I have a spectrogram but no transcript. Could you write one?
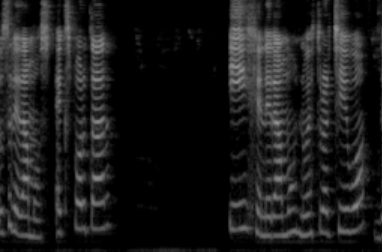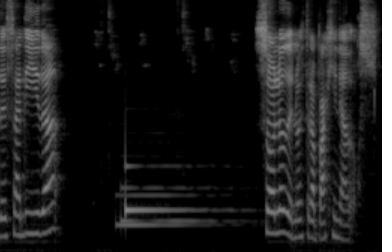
Entonces le damos exportar y generamos nuestro archivo de salida solo de nuestra página 2.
